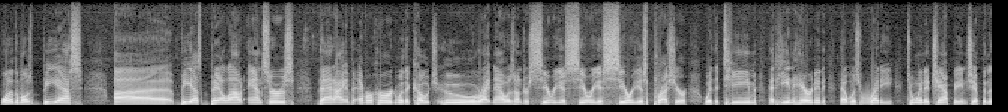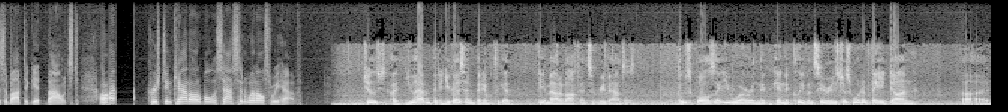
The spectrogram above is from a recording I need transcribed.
one of the most BS uh, BS bailout answers that I have ever heard with a coach who right now is under serious, serious, serious pressure with a team that he inherited that was ready to win a championship and is about to get bounced. All right, Christian Cat, Audible Assassin, what else we have? Julius, uh, you haven't been, you guys haven't been able to get the amount of offensive rebounds and loose balls that you were in the in the Cleveland series. Just what have they done, uh,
